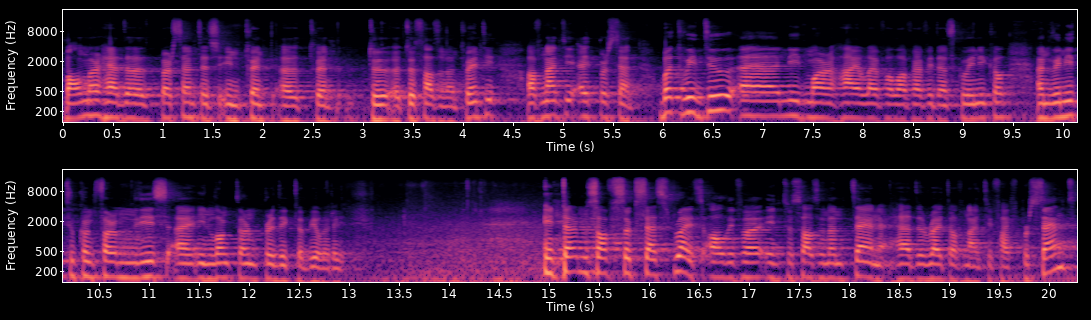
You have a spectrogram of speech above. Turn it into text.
Balmer had a percentage in 20, uh, 20 to, 2020 of 98%. But we do uh, need more high level of evidence clinical and we need to confirm this uh, in long-term predictability. In terms of success rates, Oliva in 2010 had a rate of 95%.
